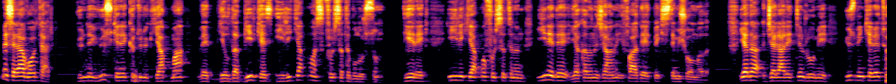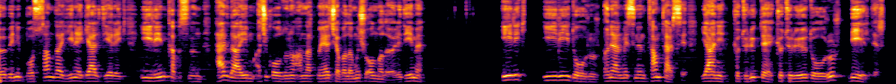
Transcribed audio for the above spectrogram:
Mesela Voltaire, günde yüz kere kötülük yapma ve yılda bir kez iyilik yapma fırsatı bulursun diyerek iyilik yapma fırsatının yine de yakalanacağını ifade etmek istemiş olmalı. Ya da Celaleddin Rumi yüz bin kere tövbeni bozsan da yine gel diyerek iyiliğin kapısının her daim açık olduğunu anlatmaya çabalamış olmalı öyle değil mi? İyilik iyiliği doğurur önermesinin tam tersi yani kötülük de kötülüğü doğurur değildir.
